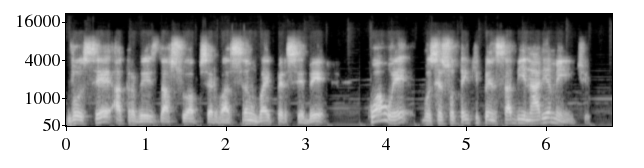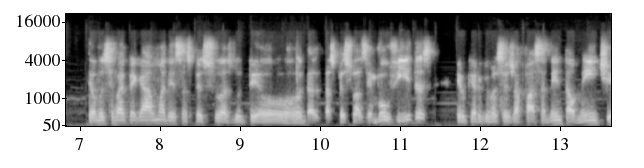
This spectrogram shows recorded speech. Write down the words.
Você, através da sua observação, vai perceber qual é, você só tem que pensar binariamente. Então você vai pegar uma dessas pessoas do teu das pessoas envolvidas, eu quero que você já faça mentalmente,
